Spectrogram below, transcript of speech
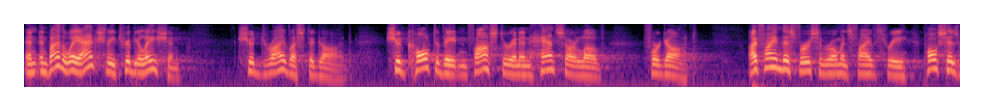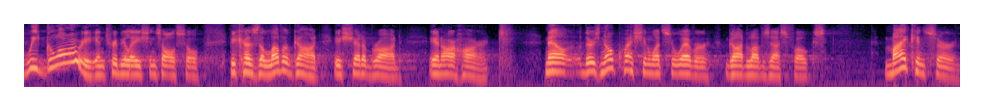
And, and by the way, actually, tribulation should drive us to God, should cultivate and foster and enhance our love for God. I find this verse in Romans 5 3. Paul says, We glory in tribulations also, because the love of God is shed abroad in our heart. Now, there's no question whatsoever God loves us, folks. My concern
